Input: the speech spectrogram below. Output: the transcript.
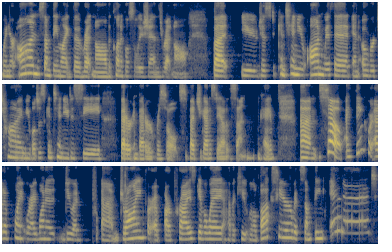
when you're on something like the retinol, the clinical solutions retinol. But you just continue on with it, and over time, you will just continue to see better and better results. But you got to stay out of the sun. Okay. Um, so I think we're at a point where I want to do a um, drawing for a, our prize giveaway. I have a cute little box here with something in it.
